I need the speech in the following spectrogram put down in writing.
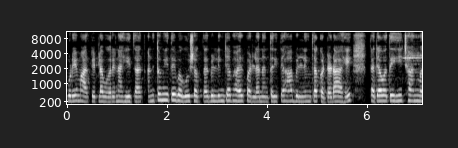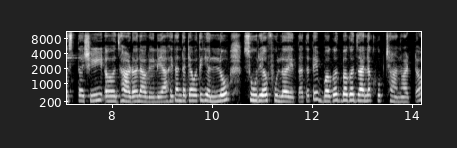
पुढे मार्केटला वगैरे नाही जात. आणि तुम्ही इथे बघू शकता बिल्डिंगच्या बाहेर पडल्यानंतर इथे हा बिल्डिंगचा कटडा आहे. त्याच्यावरती ही छान मस्त अशी झाडं लावलेली आहेत. आणि त्याच्यावरती येल्लो सूर्यफुलं येतात. तर ते बघत बघत जायला खूप छान वाटतं.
